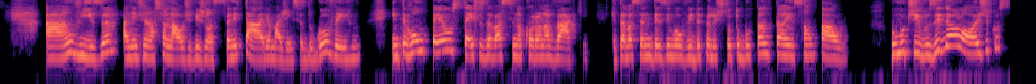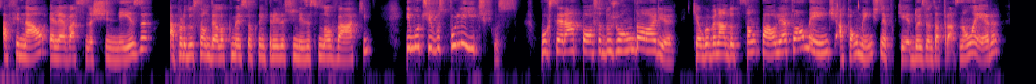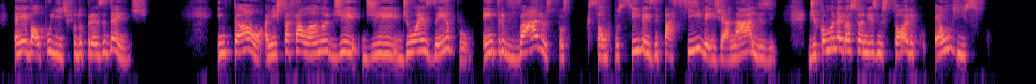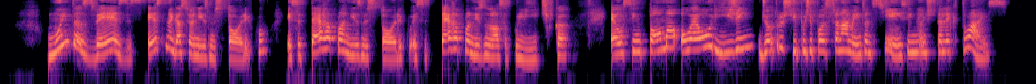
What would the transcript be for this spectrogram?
a Anvisa, Agência Nacional de Vigilância Sanitária, uma agência do governo, interrompeu os testes da vacina Coronavac, que estava sendo desenvolvida pelo Instituto Butantan, em São Paulo. Por motivos ideológicos, afinal, ela é a vacina chinesa, a produção dela começou com a empresa chinesa Sinovac, e motivos políticos, por ser a aposta do João Dória, que é o governador de São Paulo e atualmente, atualmente, né, porque dois anos atrás não era, é rival político do presidente. Então, a gente está falando de, de, de um exemplo entre vários que são possíveis e passíveis de análise de como o negacionismo histórico é um risco. Muitas vezes, esse negacionismo histórico, esse terraplanismo histórico, esse terraplanismo da nossa política, é o sintoma ou é a origem de outros tipos de posicionamento anti-ciência e anti-intelectuais.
